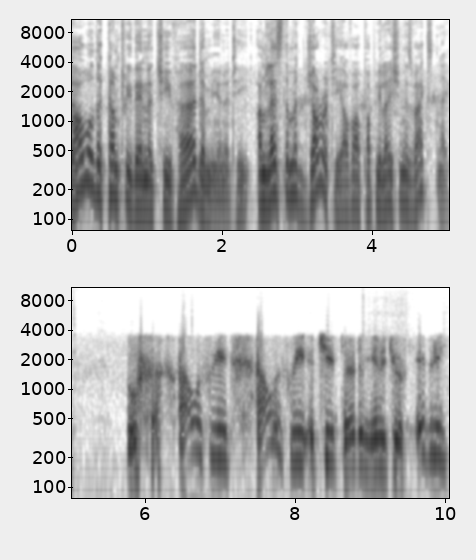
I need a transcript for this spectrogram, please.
how will the country then achieve herd immunity unless the majority of our population is vaccinated? how if we how if we achieved herd immunity with every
